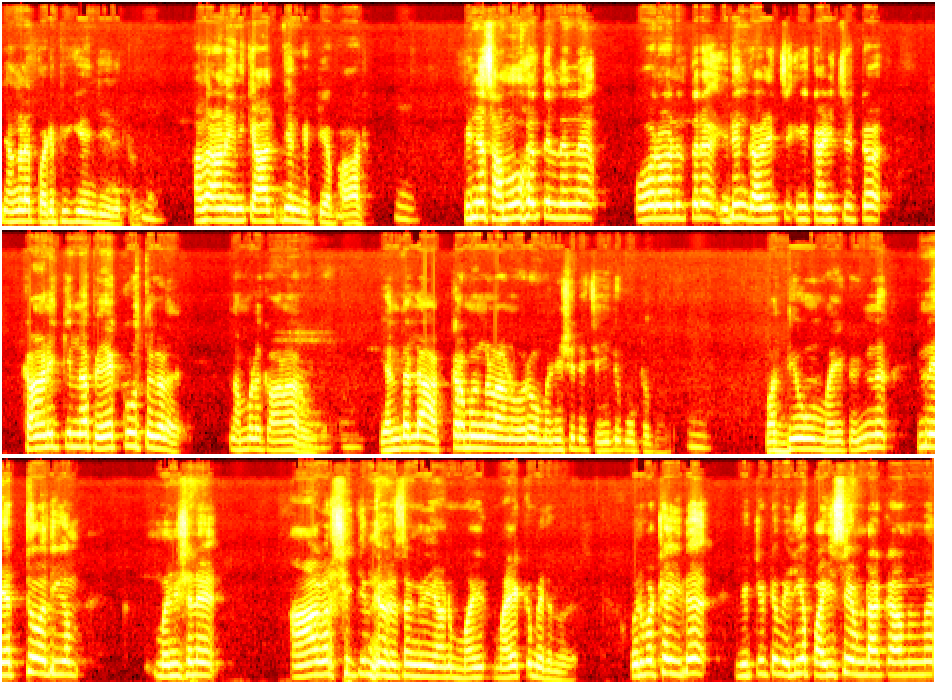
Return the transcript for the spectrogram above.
ഞങ്ങളെ പഠിപ്പിക്കുകയും ചെയ്തിട്ടുണ്ട്. അതാണ് എനിക്ക് ആദ്യം കിട്ടിയ പാഠം. പിന്നെ സമൂഹത്തിൽ നിന്ന് ഓരോരുത്തർ ഇതും കഴിച്ച് ഈ കഴിച്ചിട്ട് കാണിക്കുന്ന പേക്കൂത്തുകൾ നമ്മൾ കാണാറുണ്ട്. എന്തെല്ലാം അക്രമങ്ങളാണ് ഓരോ മനുഷ്യർ ചെയ്തു കൂട്ടുന്നത്. മദ്യവും മയക്കും ഇന്ന് ഇന്ന് ഏറ്റവും അധികം മനുഷ്യനെ ആകർഷിക്കുന്ന ഒരു സംഗതിയാണ് മയ മയക്കുമരുന്നത്. ഒരുപക്ഷെ ഇത് വിറ്റിട്ട് വലിയ പൈസ ഉണ്ടാക്കാമെന്ന്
